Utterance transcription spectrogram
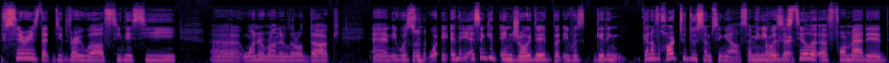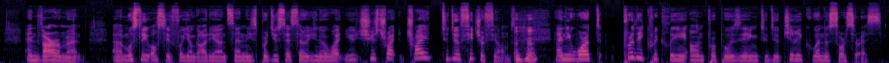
series that did very well. CDC, One Around a Little Duck, and it was and I think it enjoyed it, but it was getting kind of hard to do something else. I mean, it was a still a, a formatted environment, uh, mostly also for young audience. And his producer said, so, you know what, you should try try to do feature films. Mhm. And he worked pretty quickly on proposing to do Kirikou and the Sorceress,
